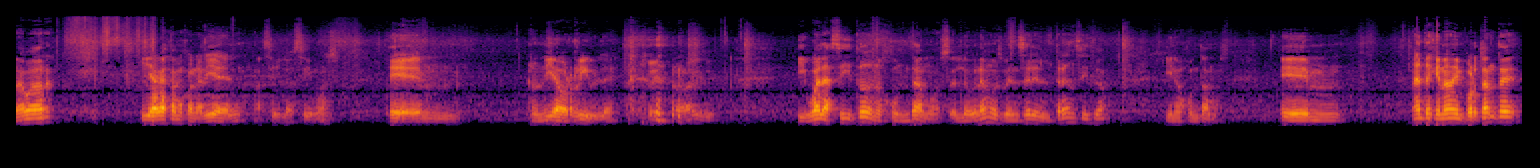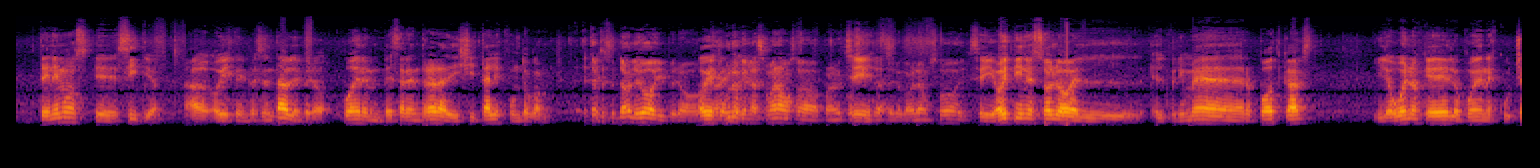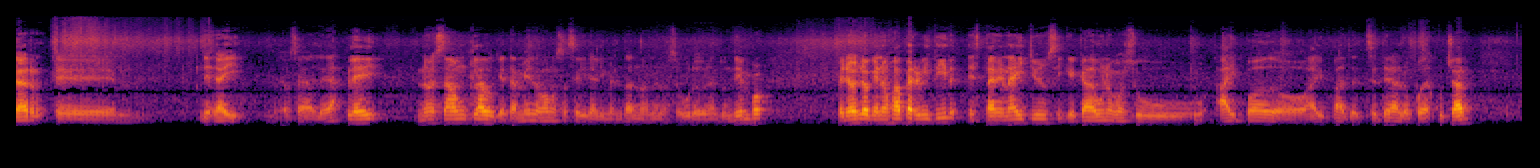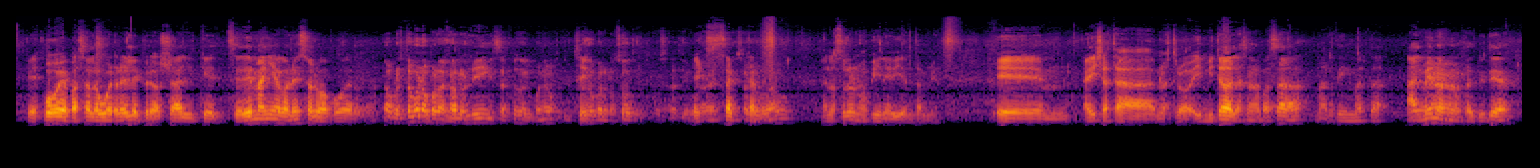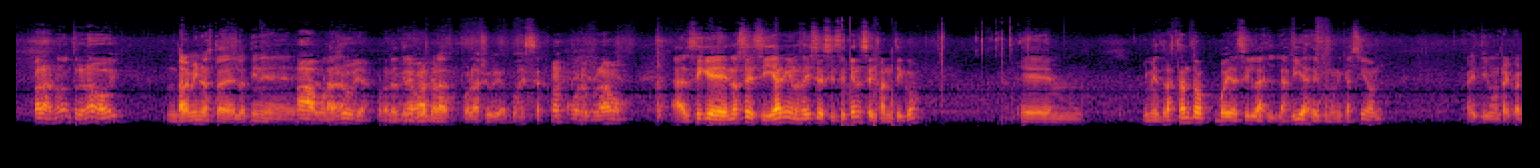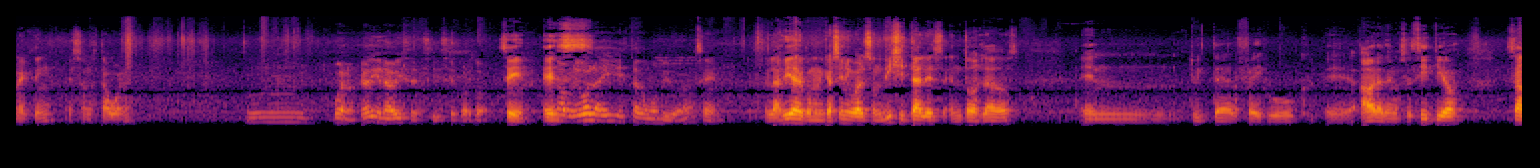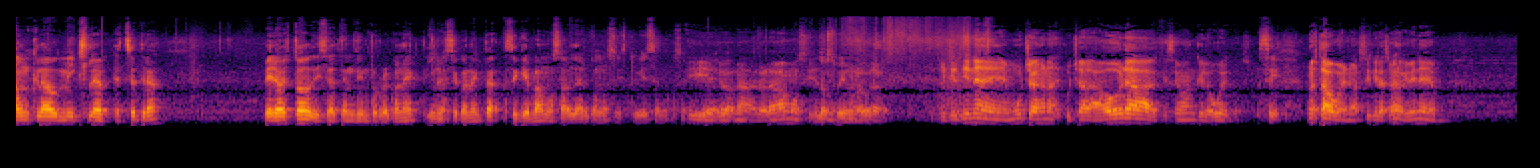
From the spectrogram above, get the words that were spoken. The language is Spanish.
grabar. Y acá estamos con Ariel, así lo hicimos. Eh, un día horrible. Sí, sí. Igual así todos nos juntamos. Logramos vencer el tránsito y nos juntamos. Eh, antes que nada importante, tenemos eh, sitio. Ah, Hoy está impresentable, pero pueden empezar a entrar a digitales.com. Está presentable hoy, pero Hoy está calculo en- que en la semana vamos a poner Sí. cositas de lo que hablamos hoy. Sí, hoy tiene solo el, el primer podcast y lo bueno es que lo pueden escuchar eh, desde ahí. O sea, le das play, no es SoundCloud, que también lo vamos a seguir alimentando, al menos seguro durante un tiempo, pero es lo que nos va a permitir estar en iTunes y que cada uno con su iPod o iPad, etcétera, lo pueda escuchar. Que después voy a pasar la URL, pero ya el que se dé maña con eso lo va a poder. No, pero está bueno para dejar los links, esas cosas que ponemos, Sí. para nosotros. O sea, si vez Exactamente. acordamos. A nosotros nos viene bien también. Eh, ahí ya está nuestro invitado de la semana pasada, Martín Mata. Al menos nos retuitea. Pará, ¿no? ¿Entrenado hoy? Para mí no está, lo tiene. Ah, por la lluvia, por la lo tiene preparado por la lluvia, puede ser. bueno, el programa. Así que no sé si alguien nos dice si se piensa fántico. Eh, y mientras tanto, voy a decir las, las vías de comunicación. Ahí tiene un reconnecting, eso no está bueno. Mm, bueno, que alguien avise si se cortó. Sí, es. No, pero igual ahí está como en vivo, ¿no? Sí. Las vías de comunicación igual son digitales en todos lados. En Twitter, Facebook, eh, ahora tenemos el sitio, SoundCloud, Mixler, etc. Pero esto dice Attempting to Reconnect y Sí. no se conecta, así que vamos a hablar como si estuviésemos en Y lo, nada, lo grabamos y Lo subimos. El que tiene muchas ganas de escuchar ahora, que se manque los huecos. Sí, No está bueno, así que la semana que viene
